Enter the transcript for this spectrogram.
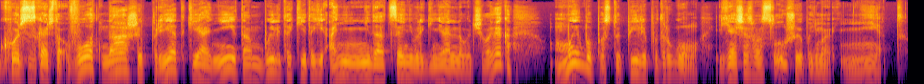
хочется сказать, что вот наши предки, они там были такие-такие, они недооценивали гениального человека, мы бы поступили по-другому. Я сейчас вас слушаю и понимаю, нет.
